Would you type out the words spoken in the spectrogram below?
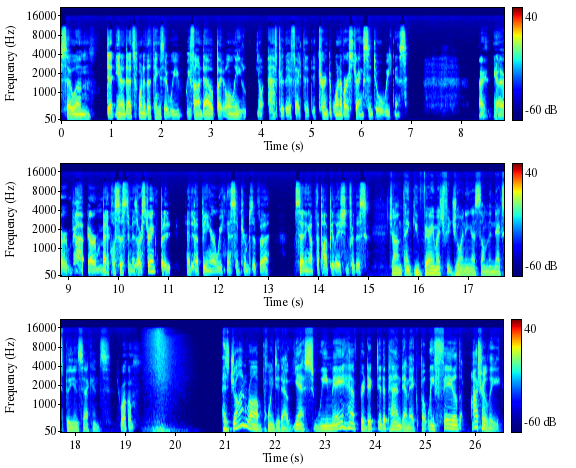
So um, that you know that's one of the things that we we found out, but only you know after the effect that it turned one of our strengths into a weakness. Our you know our, our medical system is our strength, but it ended up being our weakness in terms of uh, setting up the population for this. John, thank you very much for joining us on the next billion seconds. You're welcome. As John Robb pointed out, yes, we may have predicted a pandemic, but we failed utterly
